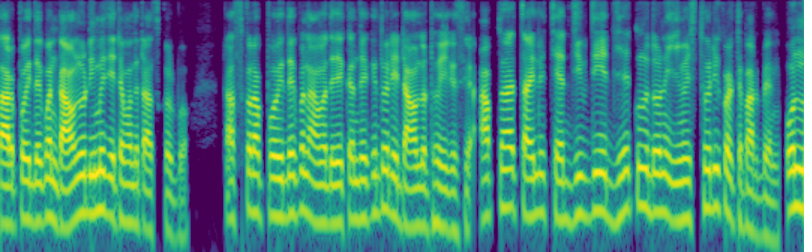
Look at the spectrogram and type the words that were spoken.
তারপরে দেখবেন ডাউনলোড ইমেজ এটা আমাদের টাচ করব। টাচ করার পরে দেখবেন আমাদের এখান থেকে কিন্তু এটি ডাউনলোড হয়ে গেছে। আপনারা চাইলে চ্যাট জিপ দিয়ে যে কোনো ধরনের ইমেজ তৈরি করতে পারবেন। অন্য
